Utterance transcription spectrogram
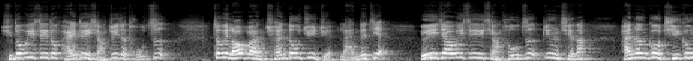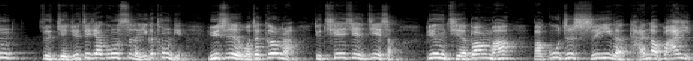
许多 VC 都排队想追着投资。这位老板全都拒绝，懒得借。有一家 VC 想投资，并且呢还能够提供这解决这家公司的一个痛点，于是我这哥们儿就牵线介绍，并且帮忙把估值十亿的谈到八亿，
